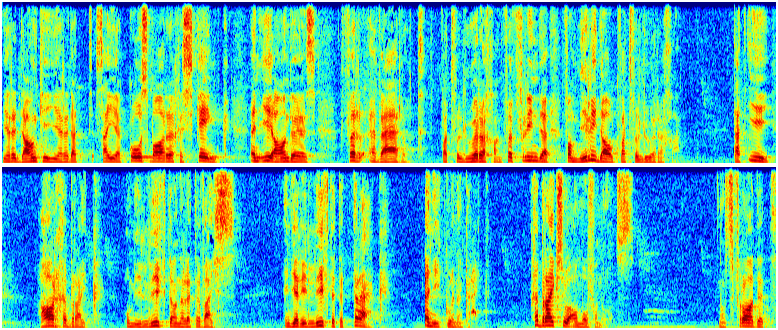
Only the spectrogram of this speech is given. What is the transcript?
Here, dankie Here dat sy 'n kosbare geskenk in u hande is vir 'n wêreld wat verlore gaan, vir vriende, familie dalk wat verlore gaan. Dat u haar gebruik om u liefde aan hulle te wys en deur die liefde te trek in u koninkryk. Gebruik so almal van ons. En ons vra dit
